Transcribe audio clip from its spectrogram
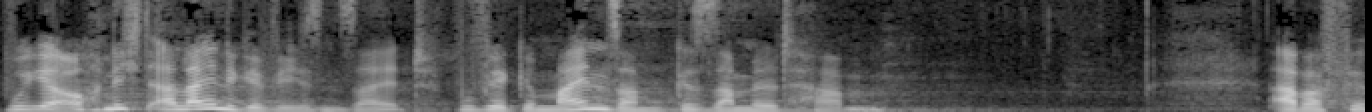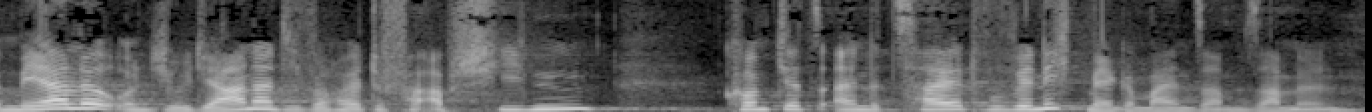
wo ihr auch nicht alleine gewesen seid, wo wir gemeinsam gesammelt haben. Aber für Merle und Juliana, die wir heute verabschieden, kommt jetzt eine Zeit, wo wir nicht mehr gemeinsam sammeln.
